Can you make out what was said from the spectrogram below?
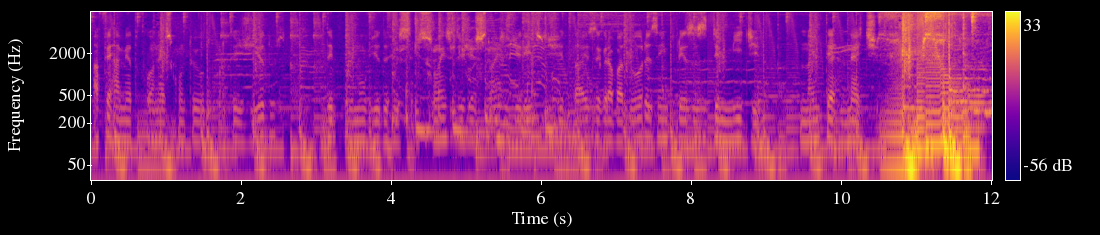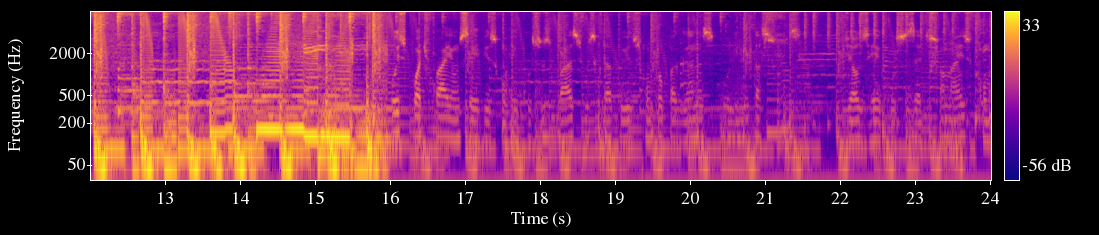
A ferramenta fornece conteúdo protegido, de promovido restrições de gestões de direitos digitais de gravadoras e empresas de mídia na internet. O Spotify é um serviço com recursos básicos gratuitos com propagandas ou limitações. Já os recursos adicionais, como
